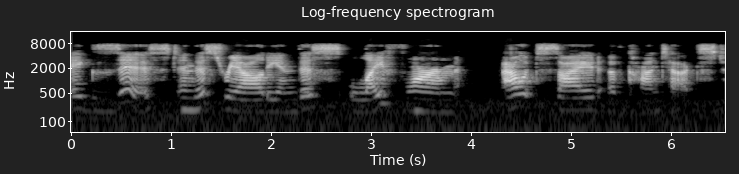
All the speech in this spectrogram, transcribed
exist in this reality, in this life form, outside of context.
